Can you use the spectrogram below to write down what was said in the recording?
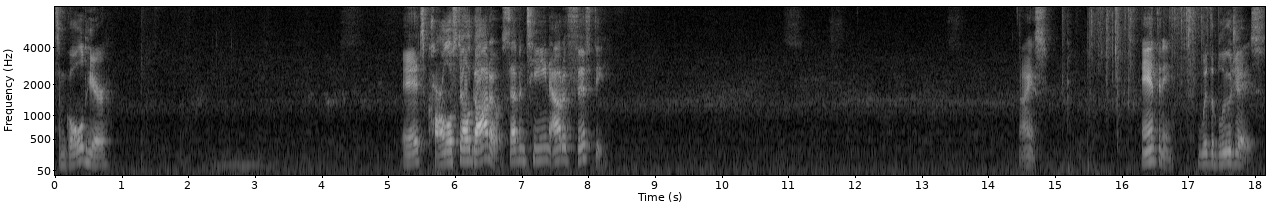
Got some gold here. It's Carlos Delgado, 17 out of 50. Nice. Anthony with the Blue Jays.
